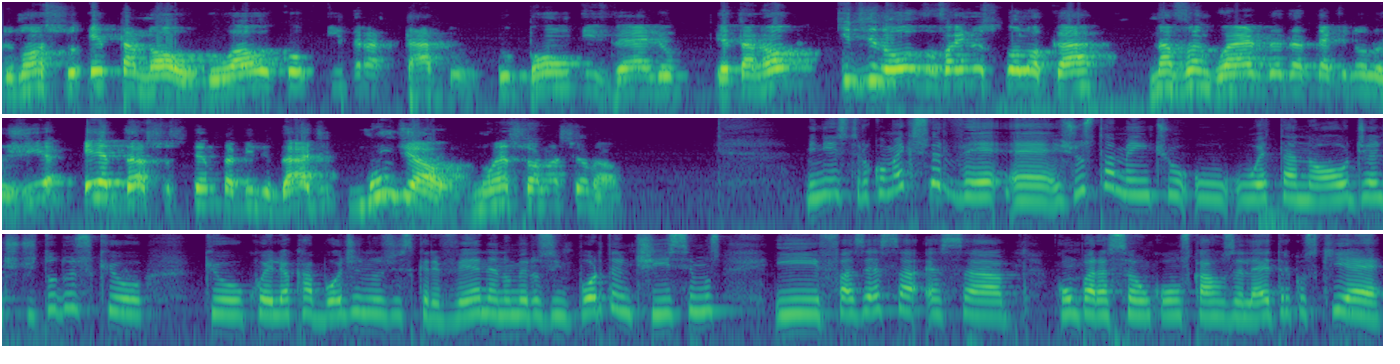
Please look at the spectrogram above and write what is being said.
do nosso etanol, do álcool hidratado, do bom e velho etanol, que de novo vai nos colocar na vanguarda da tecnologia e da sustentabilidade mundial, não é só nacional. Ministro, como é que o senhor vê é, justamente o, o, etanol diante de tudo isso que o, que o Coelho acabou de nos descrever, né, números importantíssimos, e fazer essa, essa comparação com os carros elétricos, que é,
